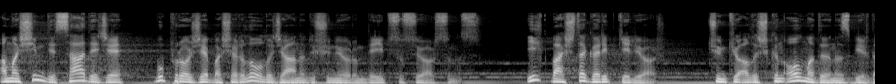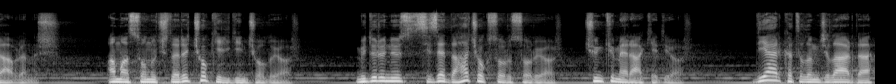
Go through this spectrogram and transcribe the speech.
Ama şimdi sadece bu proje başarılı olacağını düşünüyorum deyip susuyorsunuz. İlk başta garip geliyor. Çünkü alışkın olmadığınız bir davranış. Ama sonuçları çok ilginç oluyor. Müdürünüz size daha çok soru soruyor. Çünkü merak ediyor. Diğer katılımcılar da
